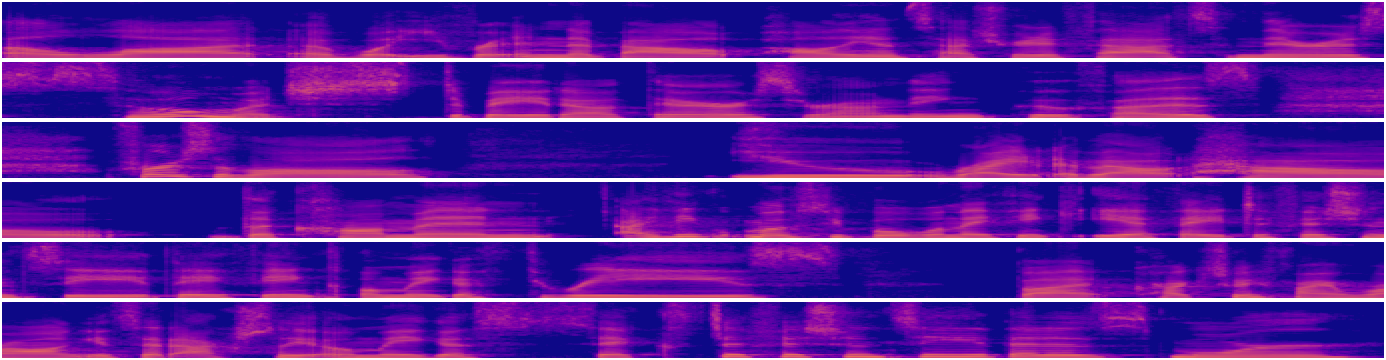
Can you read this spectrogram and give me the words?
a lot of what you've written about polyunsaturated fats, and there is so much debate out there surrounding PUFAs. First of all, you write about how the common, I think most people, when they think EFA deficiency, they think omega 3s. But correct me if I'm wrong, is it actually omega 6 deficiency that is more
